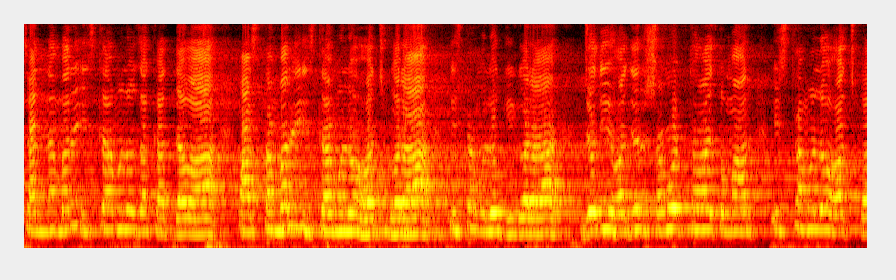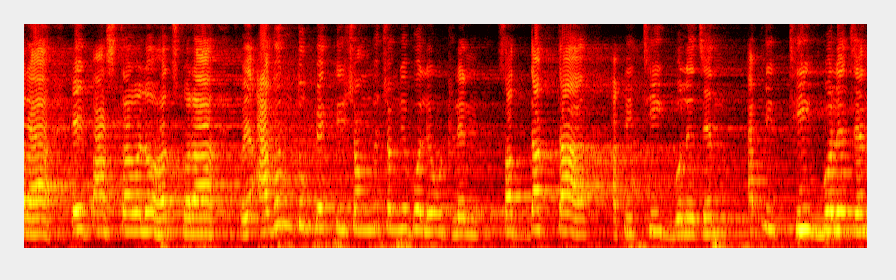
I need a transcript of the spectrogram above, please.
চার নম্বরে ইসলাম হলো জাকাত দেওয়া। পাঁচ নম্বরে ইসলাম হলো হজ করা। ইসলাম হলো কি করা? যদি হজের সমর্থ হয় তোমার, ইসলাম হলো হজ করা। এই পাঁচটা হলো হজ করা। ওই আগন্তুক ব্যক্তি সঙ্গে সঙ্গে বলে উঠলেন, সদ্দাক্তা, আপনি ঠিক বলেছেন, আপনি ঠিক বলেছেন।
